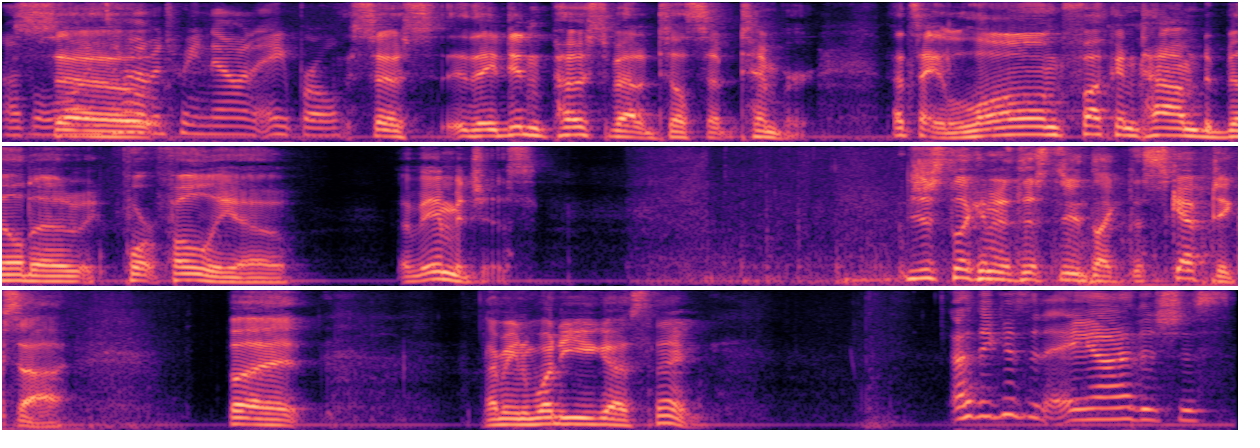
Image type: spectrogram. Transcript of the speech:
That's a so- long time between now and April. so they didn't post about it until September. That's a long fucking time to build a portfolio of images. Just looking at this through like the skeptic's eye, but I mean, what do you guys think? I think it's an AI that's just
